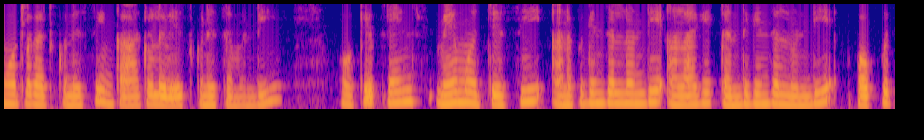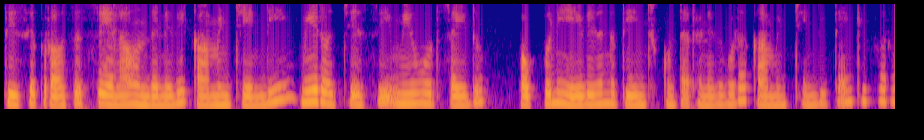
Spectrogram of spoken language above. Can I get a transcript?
మూటలు కట్టుకునేసి ఇంకా ఆటోలో వేసుకునేసామండి. ఓకే ఫ్రెండ్స్ మేము వచ్చేసి అనపగింజల నుండి అలాగే కంది గింజల నుండి పప్పు తీసే ప్రాసెస్ ఎలా ఉందనేది కామెంట్ చేయండి. మీరు వచ్చేసి మీ ఊరు సైడు పప్పుని ఏ విధంగా తీయించుకుంటారనేది కూడా కామెంట్ చేయండి. థ్యాంక్ యూ ఫర్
